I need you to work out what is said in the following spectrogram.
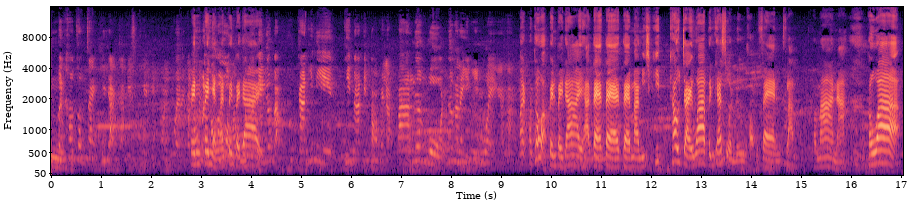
มเหมือนเขาจงใจที่อยากจะ educate เด็กน้อยด้วยไหมคะเป็นเป็นอย่างนั้นเป็นไปได้เรื่องแบบการที่มีทีมงานติดต่อไปหลังบ้านเรื่องโหวตเรื่องอะไรอย่างนี้ด้วยอย่างเงี้ยค่ะมันมันก็เป็นไปได้ค่ะแต่แต่แต่มามีคิดเข้าใจว่าเป็นแค่ส่วนหนึ่งของแฟนคลับพม่านะ เพราะว่าเอ่อ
